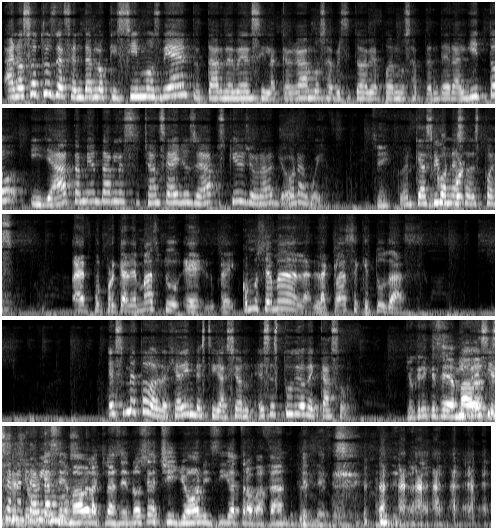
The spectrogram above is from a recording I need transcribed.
a nosotros defender lo que hicimos bien, tratar de ver si la cagamos, a ver si todavía podemos aprender algo y ya también darles chance a ellos de, ah, pues quieres llorar, llora, güey. Sí. A ver qué haces con eso después. Eh, porque además tú, eh, eh, ¿cómo se llama la, clase que tú das? Es metodología de investigación, es estudio de caso. Yo creí que se llamaba, que se, llamaba la clase, no sea chillón y siga trabajando, pendejo.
